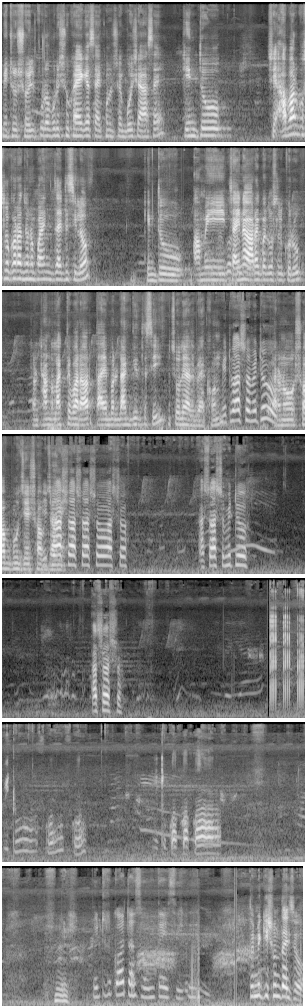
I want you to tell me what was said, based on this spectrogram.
মিঠুর শরীর পুরোপুরি শুকায় গেছে, এখন সে বসে আছে। কিন্তু সে আবার গোসল করার জন্য পানি যাইতেছিল কিন্তু আমি চাই না আরেকবার গোসল করুক। কারণ ঠান্ডা লাগতে পারে আর তাই এবার ডাক দিতেছি চলে আসবে এখন। মিঠু আসো মিঠু। কারণ ও সব বুঝে সব মিঠু জানে। আসো আসো আসো আসো। আসো আসো মিঠু। আসো আসো। মিঠু কো কো মিঠু কো কো কো। মিঠুর কথা শুনতেছি। তুমি কি শুনতেইছো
